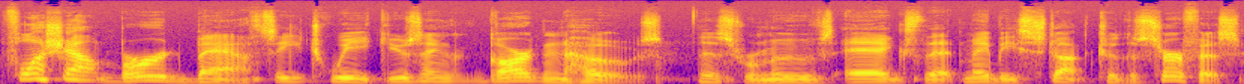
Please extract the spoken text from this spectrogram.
Flush out bird baths each week using a garden hose. This removes eggs that may be stuck to the surface.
